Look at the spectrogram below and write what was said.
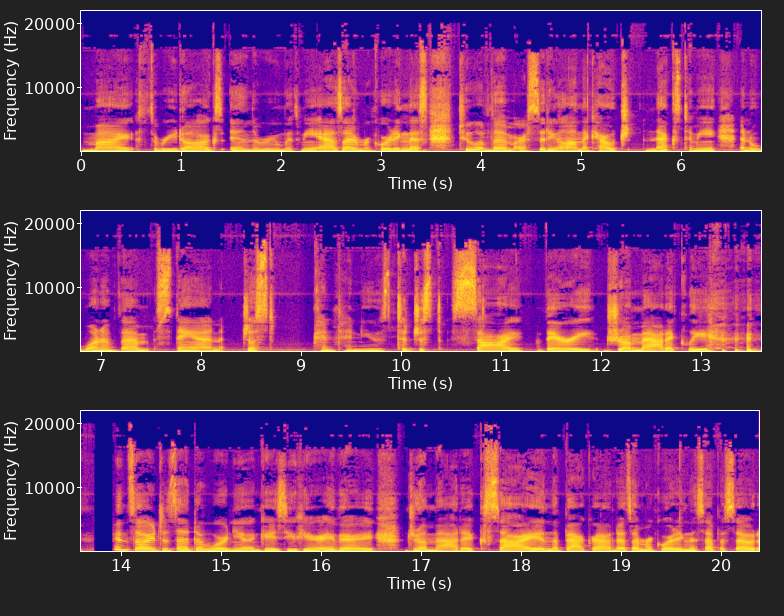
my three dogs in the room with me as I'm recording this. Two of them are sitting on the couch next to me, and one of them, Stan, just continues to just sigh very dramatically. And so I just had to warn you in case you hear a very dramatic sigh in the background as I'm recording this episode.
